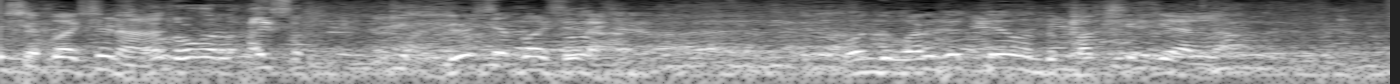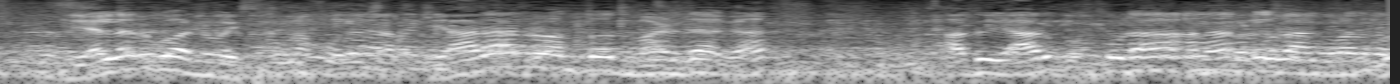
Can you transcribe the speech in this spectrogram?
ದ್ವೇಷ ಭಾಷಣ ದ್ವೇಷ ಭಾಷಣ ಒಂದು ವರ್ಗಕ್ಕೆ ಒಂದು ಪಕ್ಷಕ್ಕೆ ಅಲ್ಲ ಎಲ್ಲರಿಗೂ ಅನ್ವಯಿಸ್ತಾರೆ ಯಾರಾದರೂ ಅಂಥದ್ದು ಮಾಡಿದಾಗ ಅದು ಯಾರಿಗೂ ಕೂಡ ಅನಾನುಕೂಲ ಆಗಬಾರ್ದು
